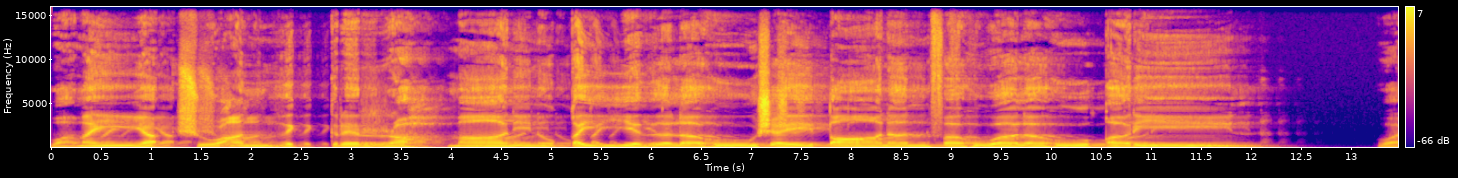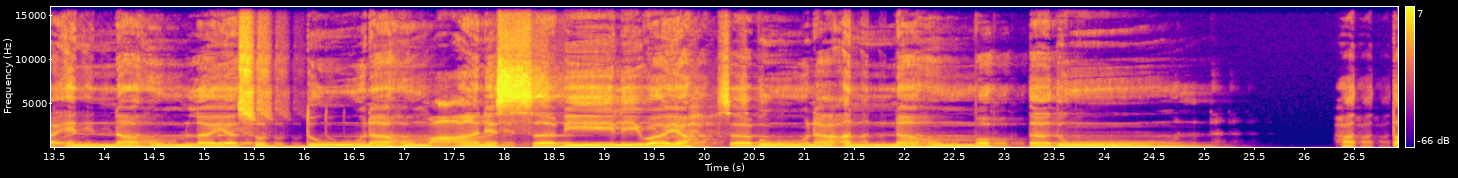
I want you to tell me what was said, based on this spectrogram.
ومن يعش عن ذكر الرحمن نقيض له شيطانا فهو له قرين وانهم ليصدونهم عن السبيل ويحسبون انهم مهتدون حتى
